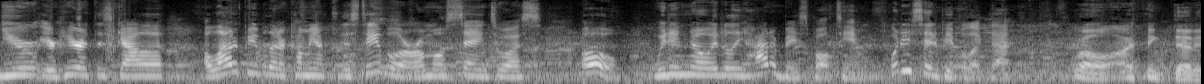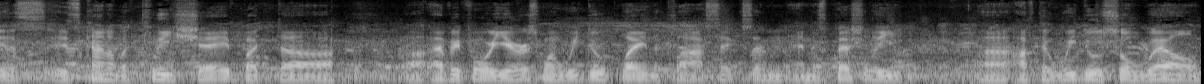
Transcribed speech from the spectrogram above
you're, you're here at this gala. A lot of people that are coming up to this table are almost saying to us, oh, we didn't know Italy had a baseball team. What do you say to people like that? Well, I think that is, is kind of a cliche, but uh, uh, every four years when we do play in the classics and, and especially after we do so well,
